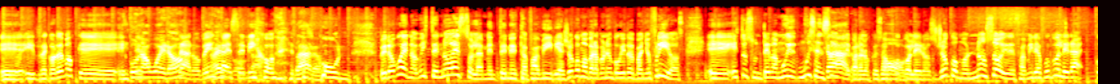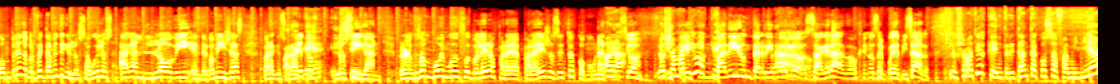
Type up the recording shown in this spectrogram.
Eh, y recordemos que... El Kun Agüero. Claro, Benja No es, es el hijo de, Claro. Kun. Pero bueno, viste, no es solamente en esta familia. Yo como para poner un poquito de paños fríos. eh, esto es un tema muy, muy sensible Claro, para los que son obvio. futboleros. Yo como no soy de familia futbolera, comprendo perfectamente que los abuelos hagan lobby, entre comillas, para que sus Para nietos lo sí. sigan. Pero los que son muy, muy futboleros, para, para ellos esto es como una Ahora, traición. lo llamativo Es es que- invadir un territorio Claro. sagrado que no se puede pisar. Lo llamativo es que entre tanta cosa familiar,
